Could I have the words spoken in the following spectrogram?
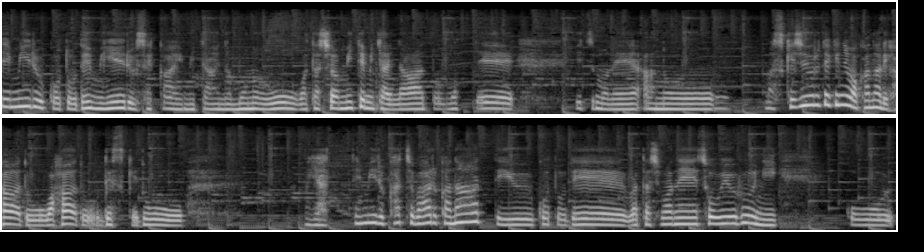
やっってみることで見える世界みたいなものを私は見てみたいなと思っていつもねあの、ま、スケジュール的にはかなりハードはハードですけどやってみる価値はあるかなっていうことで私はねそういうふうにこう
